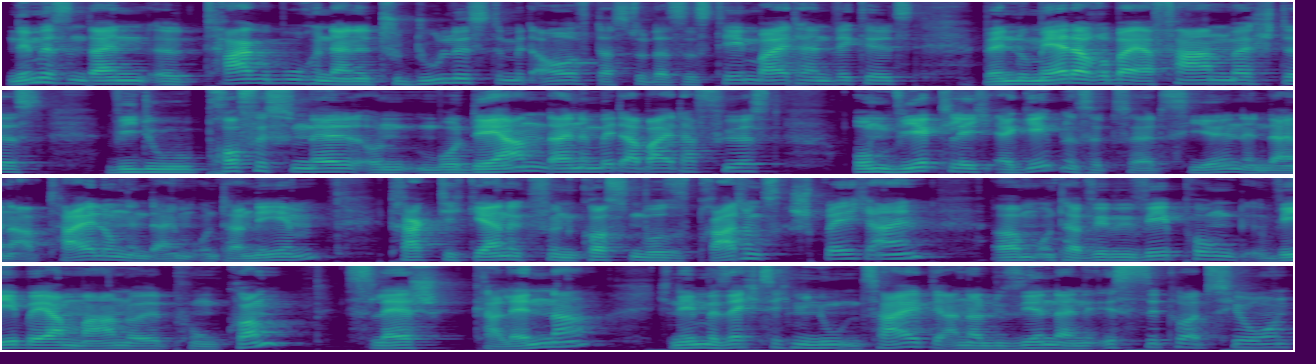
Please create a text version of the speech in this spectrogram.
Nimm es in dein äh, Tagebuch, in deine To-Do-Liste mit auf, dass du das System weiterentwickelst. Wenn du mehr darüber erfahren möchtest, wie du professionell und modern deine Mitarbeiter führst, um wirklich Ergebnisse zu erzielen in deiner Abteilung, in deinem Unternehmen, trag dich gerne für ein kostenloses Beratungsgespräch ein ähm, unter www.webermanuel.com slash Kalender. Ich nehme 60 Minuten Zeit, wir analysieren deine Ist-Situation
